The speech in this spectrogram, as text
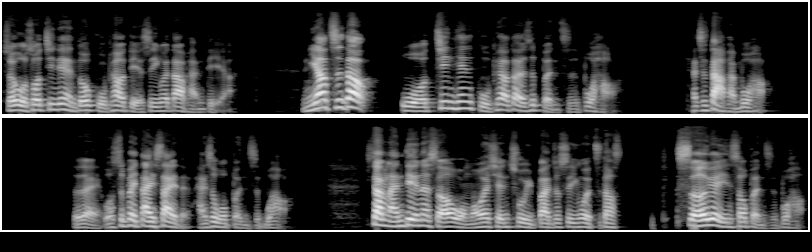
所以我说今天很多股票跌是因为大盘跌啊。你要知道，我今天股票到底是本质不好，还是大盘不好，对不对？我是被带赛的，还是我本质不好？像蓝电那时候，我们会先出一半，就是因为知道十二月营收本质不好。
